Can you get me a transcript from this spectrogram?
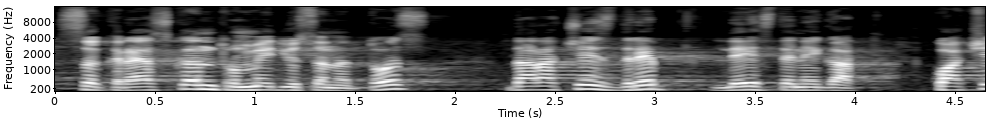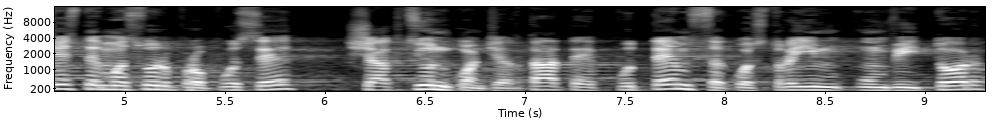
să crească într-un mediu sănătos, dar acest drept le este negat. Cu aceste măsuri propuse și acțiuni concertate, putem să construim un viitor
